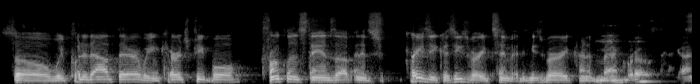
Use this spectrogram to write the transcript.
So we put it out there, we encourage people. Franklin stands up, and it's crazy because he's very timid. He's very kind of back mm-hmm. row guy.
